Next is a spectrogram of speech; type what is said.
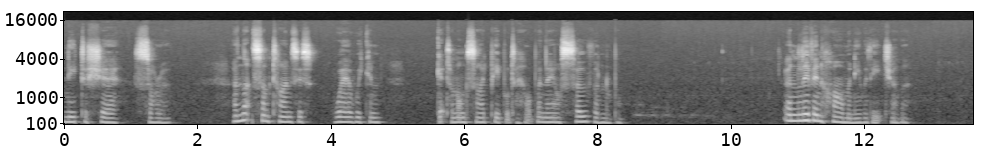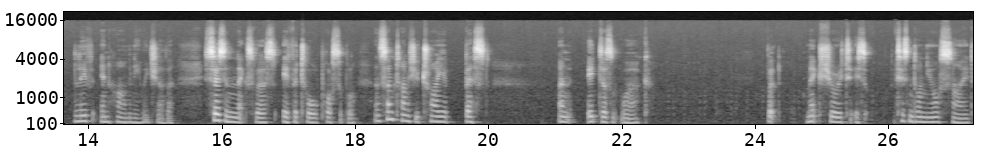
need to share sorrow. And that sometimes is where we can get alongside people to help when they are so vulnerable. And live in harmony with each other. Live in harmony with each other. It says in the next verse, if at all possible. And sometimes you try your best and it doesn't work. But make sure it is it isn't on your side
